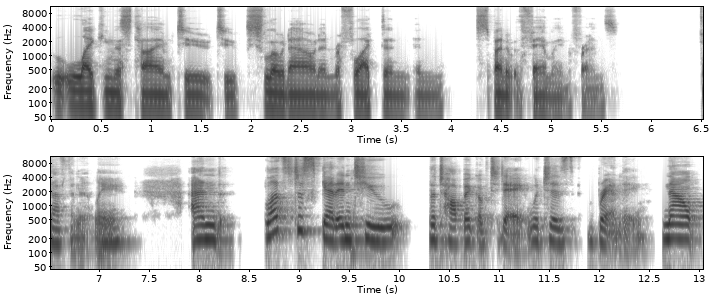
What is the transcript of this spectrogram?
liking this time to to slow down and reflect and, and spend it with family and friends. Definitely. And let's just get into the topic of today, which is branding. Now,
